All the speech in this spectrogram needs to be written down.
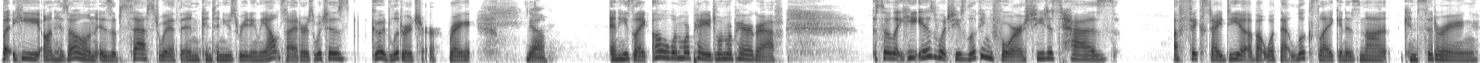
But he, on his own, is obsessed with and continues reading The Outsiders, which is good literature, right? Yeah. And he's like, oh, one more page, one more paragraph. So, like, he is what she's looking for. She just has a fixed idea about what that looks like and is not considering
